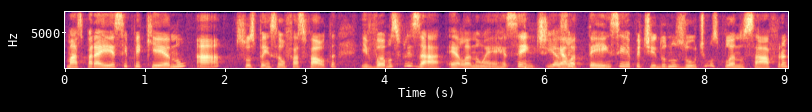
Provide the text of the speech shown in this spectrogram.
mas para esse pequeno a suspensão faz falta. E vamos frisar, ela não é recente, ela tem se repetido nos últimos planos safra,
